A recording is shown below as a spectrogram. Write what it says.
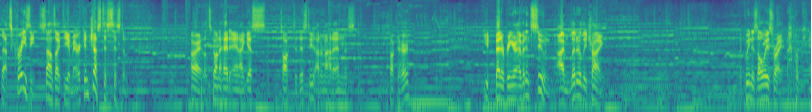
That's crazy. Sounds like the American justice system. Alright, let's go on ahead and I guess talk to this dude. I don't know how to end this. Talk to her. You'd better bring your evidence soon. I'm literally trying. The queen is always right. okay.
